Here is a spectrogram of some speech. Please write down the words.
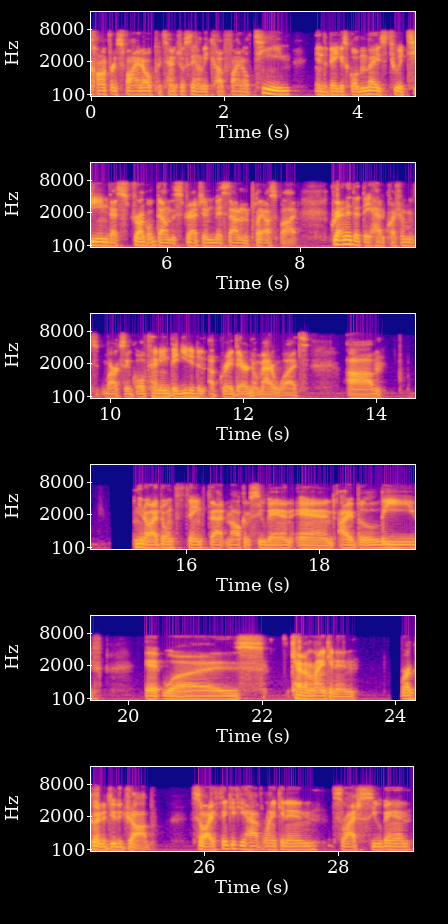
conference final, potential Stanley Cup final team in the Vegas Golden Knights to a team that struggled down the stretch and missed out on a playoff spot. Granted that they had question marks in goaltending, they needed an upgrade there no matter what. Um, you know, I don't think that Malcolm Subban and I believe it was Kevin Lankinen were going to do the job. So I think if you have Lankinen slash Subban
